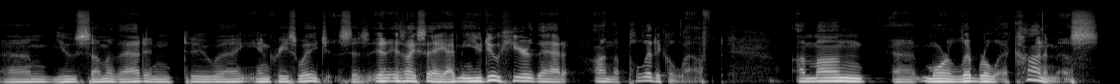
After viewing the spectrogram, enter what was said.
um, use some of that and to uh, increase wages. As, as I say, I mean, you do hear that on the political left among uh, more liberal economists,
